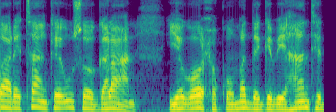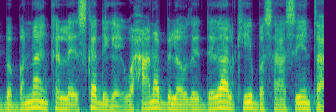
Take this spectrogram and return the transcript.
baaritaanka ay u soo galaan iyagoo xukuumadda gebi ahaanteedba bannaanka la iska dhigay waxaana bilowday dagaalkii basaasiinta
